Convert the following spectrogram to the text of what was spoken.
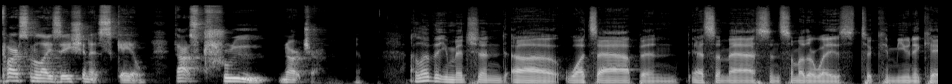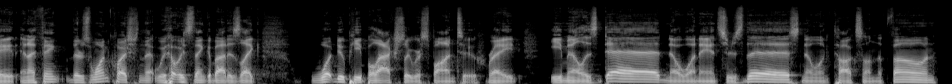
personalization at scale. That's true nurture. I love that you mentioned uh, WhatsApp and SMS and some other ways to communicate. And I think there's one question that we always think about is like, what do people actually respond to, right? Email is dead. No one answers this. No one talks on the phone.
